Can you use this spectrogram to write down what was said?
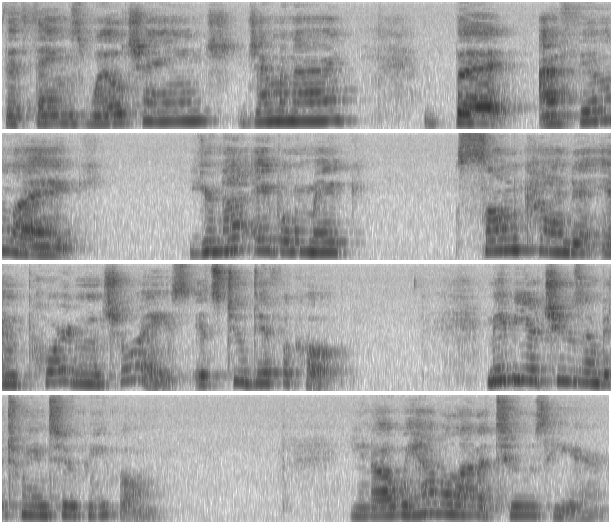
that things will change, Gemini. But I feel like you're not able to make some kind of important choice. It's too difficult. Maybe you're choosing between two people. You know, we have a lot of twos here.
